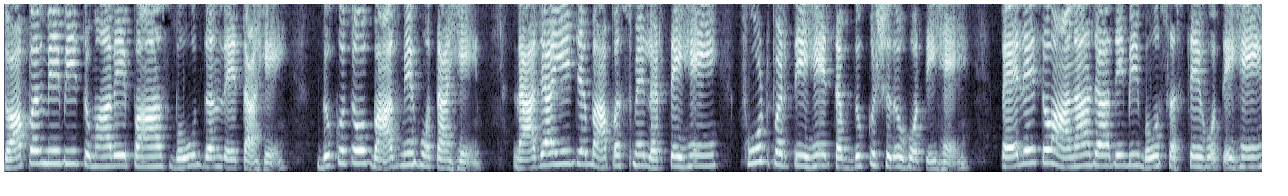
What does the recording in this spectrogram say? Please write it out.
ದ್ವಾಪರ್ ಮೇ ಬಿ ತುಮಾರೇ ಪಾಸ್ ಬೌದ್ಧ ಧನ್ ರೇತಾ ಹೇ. ತೋ तो ಮೇ ಹೋತಾ ಹೇ. ರಾಜಾಯಿ ಜಬ್ ಆಪಸ್ जब ಲಡ್ತೆ ಹೇ. फूट पड़ती है तब दुख शुरू होती है पहले तो अनाज आदि भी बहुत सस्ते होते हैं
